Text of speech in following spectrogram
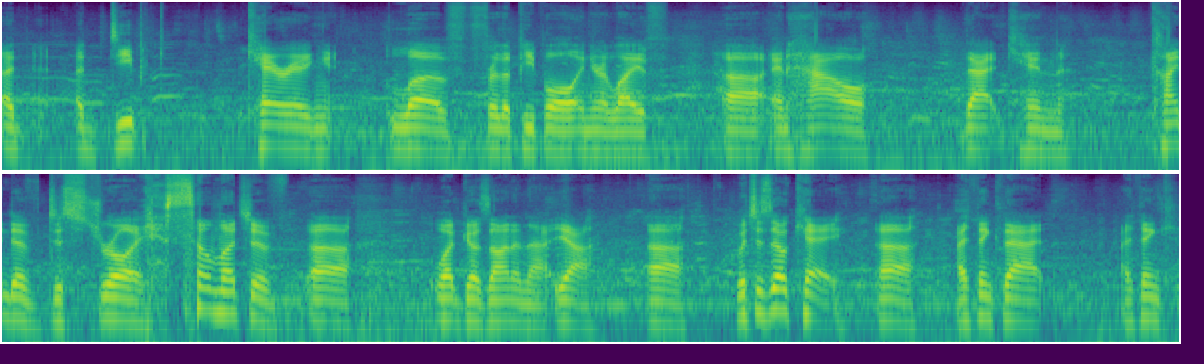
a, a deep, caring love for the people in your life, uh, and how that can kind of destroy so much of uh, what goes on in that. Yeah, uh, which is okay. Uh, I think that I think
